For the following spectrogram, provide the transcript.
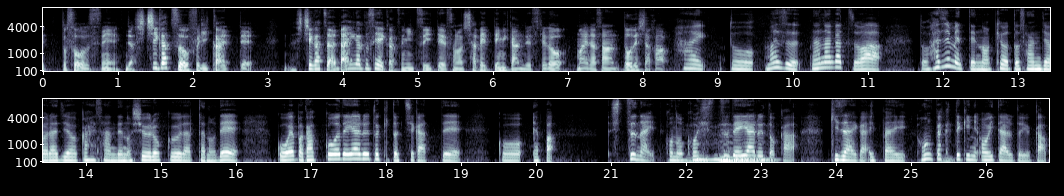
っとそうですね。じゃあ7月を振り返って7月は大学生活についてその喋ってみたんですけど前田さんどうでしたか？はいとまず7月はと初めての京都三条ラジオカフェさんでの収録だったのでこうやっぱ学校でやる時と違ってこうやっぱ室内この個室でやるとか機材がいっぱい本格的に置いてあるというか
